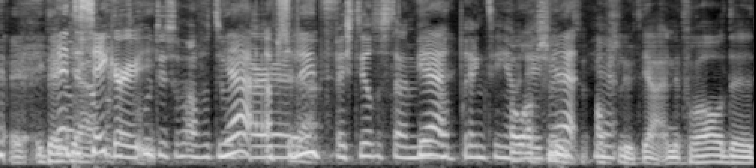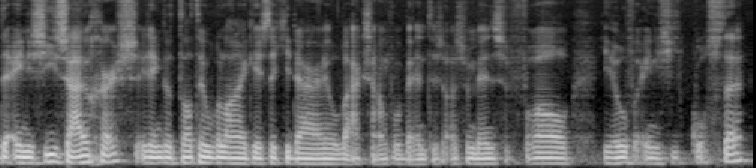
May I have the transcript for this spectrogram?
ik denk, Het is ja, zeker- het goed is om af en toe Ja, daar, absoluut. eh, bij stil te staan wie Ja. wat brengt in jouw Oh, leven. absoluut. Ja. absoluut ja. En vooral de, de energiezuigers. Ik denk dat dat heel belangrijk is, dat je daar heel waakzaam voor bent. Dus als we mensen vooral je heel veel energie kosten...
